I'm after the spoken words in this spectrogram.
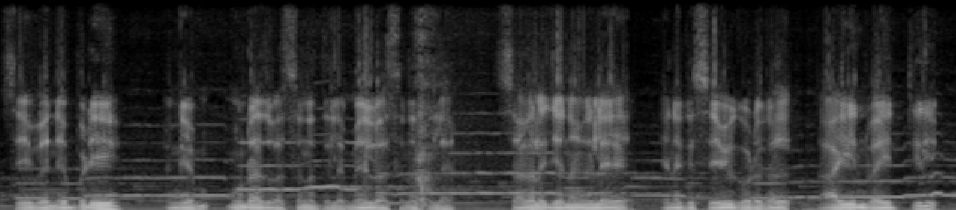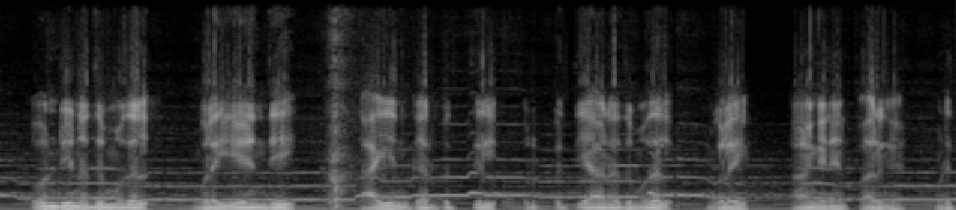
செய்வேன். எப்படி? அங்கே மூன்றாவது வசனத்தில் மேல் வசனத்தில் சகல ஜனங்களே எனக்கு செவி கொடுங்கள். தாயின் வயிற்றில் தோன்றினது முதல் உங்களை ஏந்தி தாயின் கர்ப்பத்தில் உற்பத்தியானது முதல் உங்களை தாங்கினேன். பாருங்கள் நம்முடைய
